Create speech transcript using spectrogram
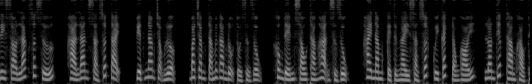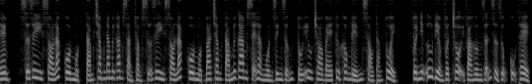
Gisolac xuất xứ, Hà Lan sản xuất tại, Việt Nam trọng lượng, 380g độ tuổi sử dụng, không đến 6 tháng hạn sử dụng, 2 năm kể từ ngày sản xuất quy cách đóng gói, lon thiếc tham khảo thêm, sữa di Solac Gold 1 850g sản phẩm sữa di Solac Gold 1 380g sẽ là nguồn dinh dưỡng tối ưu cho bé từ 0 đến 6 tháng tuổi. Với những ưu điểm vượt trội và hướng dẫn sử dụng cụ thể,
